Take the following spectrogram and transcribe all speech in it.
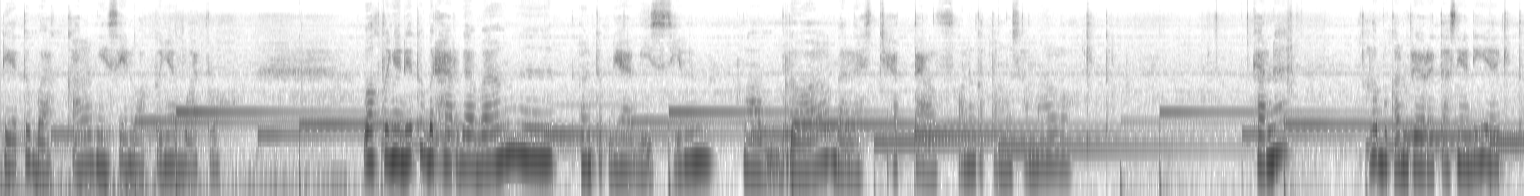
dia tuh bakal ngisiin waktunya buat lo waktunya dia tuh berharga banget untuk dihabisin ngobrol, balas chat, telepon, ketemu sama lo gitu. Karena lo bukan prioritasnya dia gitu.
